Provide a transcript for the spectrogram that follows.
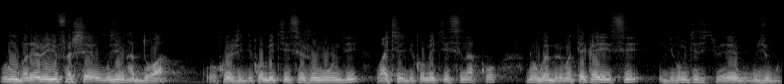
Urumva rero iyo ufashe umujyi nka doha wakoresha igikombe cy'isi ejo bundi wakira igikombe cy'isi nako ni ubwa mbere mu mateka y'isi igikombe cy'isi kibereye mu mujyi umwe.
